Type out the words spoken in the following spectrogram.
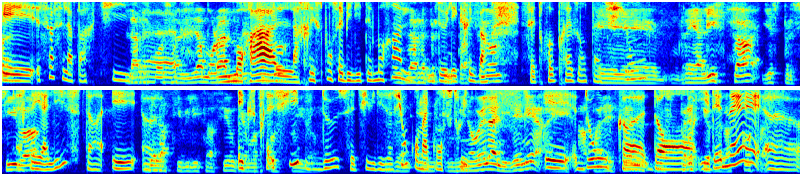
Et ça, c'est la partie morale, la responsabilité morale de l'écrivain. Cette représentation réaliste et euh, expressive de cette civilisation qu'on a construite. Et donc, euh, dans Irénée, euh,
